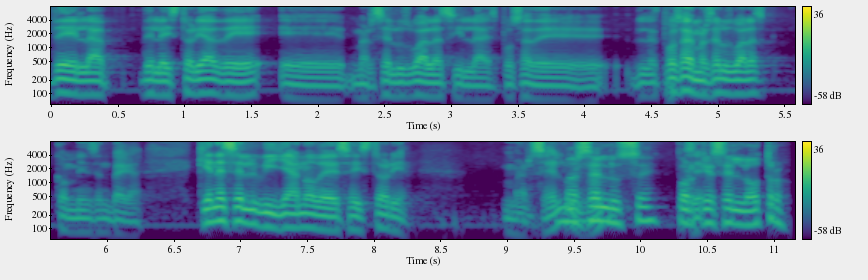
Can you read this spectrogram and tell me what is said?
de la, de la historia de eh, Marcellus Wallace y la esposa de la esposa de Marcellus Wallace con Vincent Vega? ¿Quién es el villano de esa historia? Marcellus. ¿no? Marcelus, sí. Porque Sí. es el otro.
